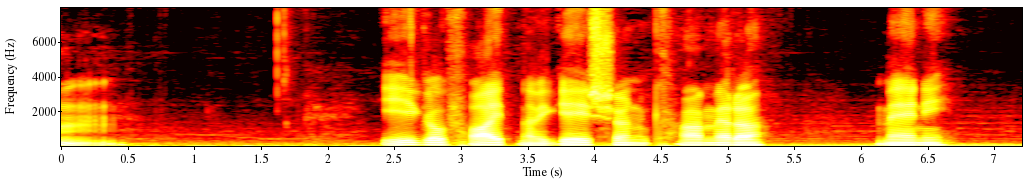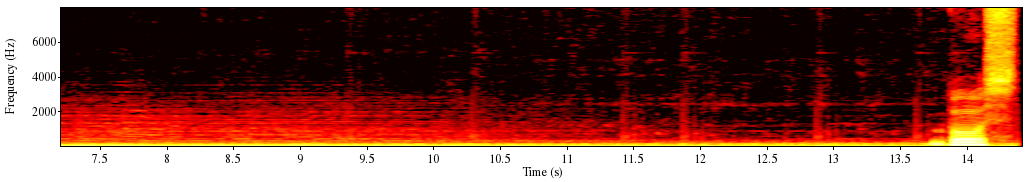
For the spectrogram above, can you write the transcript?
Hmm. Eagle, fight, navigation, kamera, menu. Boost.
